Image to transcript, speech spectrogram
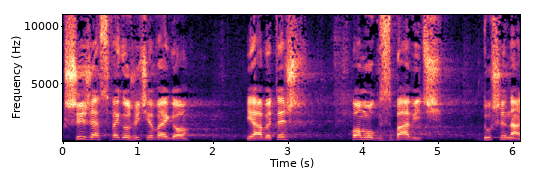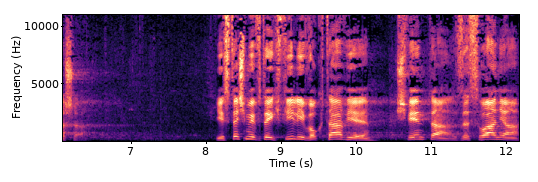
krzyża swego życiowego i aby też pomógł zbawić duszy nasza. Jesteśmy w tej chwili w oktawie święta zesłania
